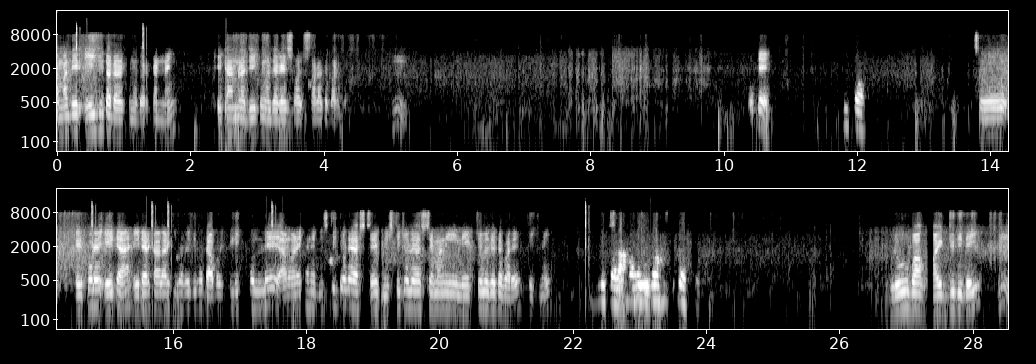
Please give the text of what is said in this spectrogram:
আমাদের এই জুতাটার কোনো দরকার নাই। এটা আমরা যে কোনো জায়গায় সরাতে পারব। হুম। ওকে তো এরপরে এইটা এটার কালার কীভাবে দিব? ডাবল ক্লিক করলে আমার এখানে বৃষ্টি চলে আসছে। বৃষ্টি চলে আসছে মানে নেট চলে যেতে পারে ঠিক নেই। ব্লু বা হোয়াইট যদি দেই হুম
